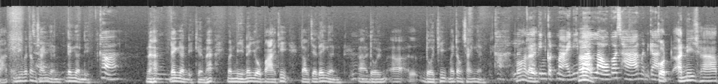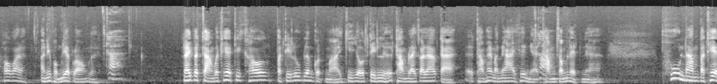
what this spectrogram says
บาท อันนี้ไม่ต้องใช้เงินได้เงินอีกค่ะนะฮะอืมได้เงินอีกเห็นไหมมันมีนโยบายที่เราจะได้เงินอ่าโดยอ่าโดยที่ไม่ต้องใช้เงินค่ะเพเรื่องราะอะไรกิโยตินกฎหมายนี่เออบ้านเราก็ช้าเหมือนกันกฎอันนี้ช้า เพราะว่าอะไรอันนี้ผมเรียกร้องเลยค่ะในประต่างประเทศที่เขาปฏิรูปเรื่องกฎหมายกิโยติน หรือทำอะไรก็แล้ว แต่เอ่อทำให้มันง่ายขึ้นเนี่ยค่ะทำสำเร็จเนี่ยฮะผู้นำประเทศ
